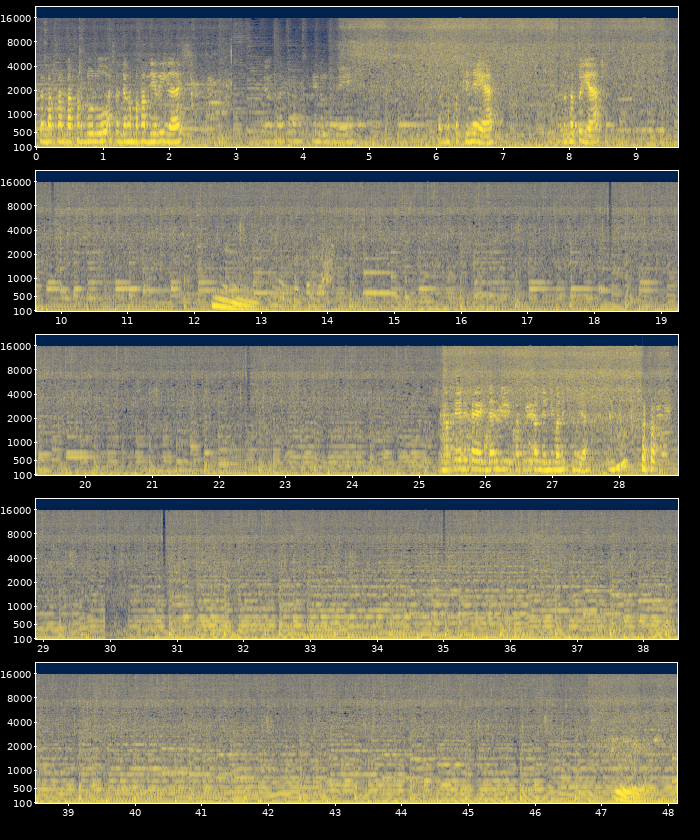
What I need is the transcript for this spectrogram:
kita bakar-bakar dulu asal jangan bakar diri guys. Yuk mari kita masukin dulu sini. Kita masukinnya ya. Satu-satu ya. Uh. enaknya ini kayak janji tapi bukan janji manismu ya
